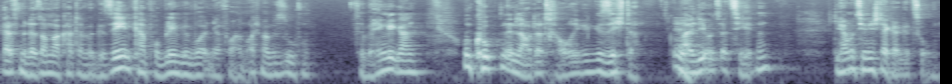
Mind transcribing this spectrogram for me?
ja, das mit der Sommerkarte haben wir gesehen, kein Problem, wir wollten ja vor allem euch mal besuchen. Sind wir hingegangen und guckten in lauter traurige Gesichter, weil die uns erzählten, die haben uns hier den Stecker gezogen.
